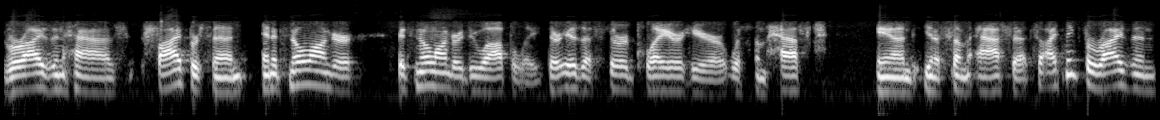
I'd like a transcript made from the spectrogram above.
Verizon has 5%, and it's no longer it's no longer a duopoly. There is a third player here with some heft and you know some assets. So I think Verizon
